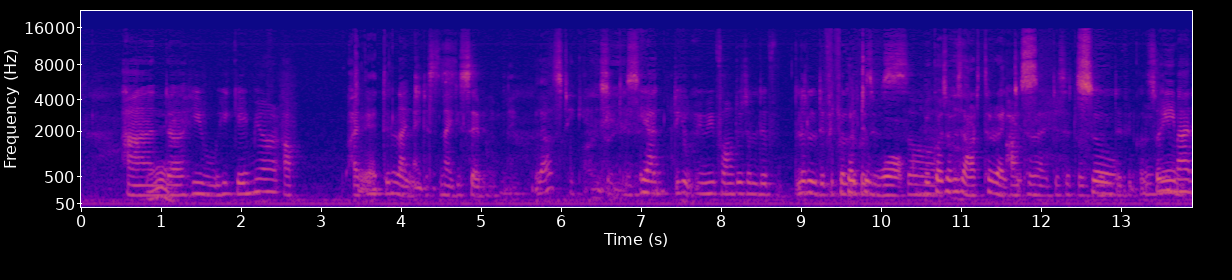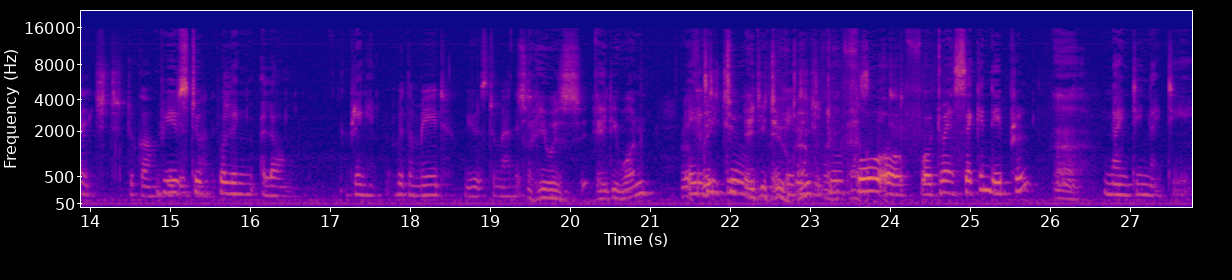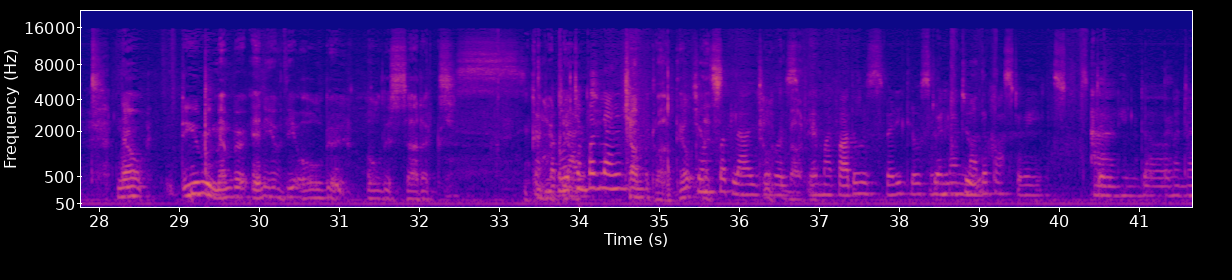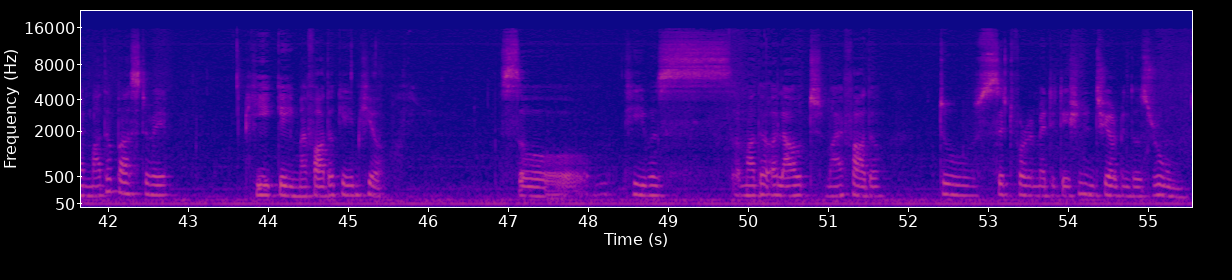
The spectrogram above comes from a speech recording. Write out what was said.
and Oh. uh, he he came here up. I To think till 90, 90 97. Last he came. I see. 87. He we found it a liv- little difficult, difficult because to walk was, uh, because of his arthritis. arthritis. It was So, difficult. So he managed to come. We He used to manage. pull him along, bring him. with a maid. We used to manage. So he was 81? roughly? 82. 82, huh? 82 When he passed for, oh, for 22nd April Ah. 1998. Now, do you remember any of the older, oldest sadhaks? Could you Champak tell- Lal. Champaklal. Tell, Champak was, yeah, my father was very close to When him my too. mother passed away, it's still him and uh, when my mother passed away, he came, my father came here. So he was, a mother allowed my father to sit for a meditation in Sri Aurobindo's room.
